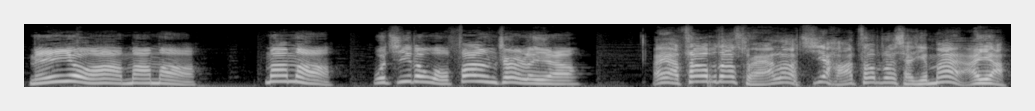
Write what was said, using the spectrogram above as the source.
没有啊，妈妈，妈妈，我记得我放这儿了呀。哎呀，找不到算了，几下找不到下去买。哎呀，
